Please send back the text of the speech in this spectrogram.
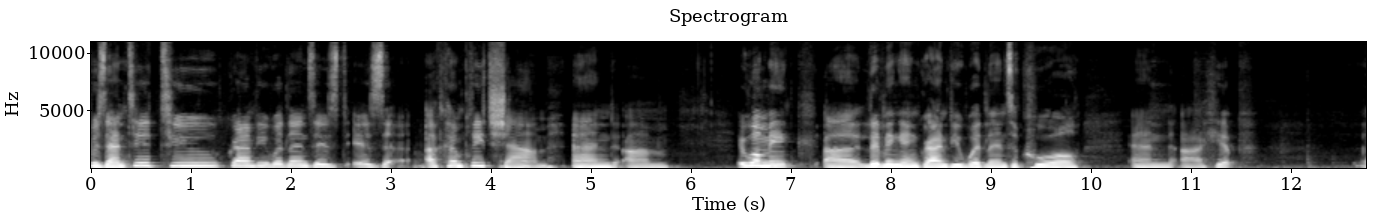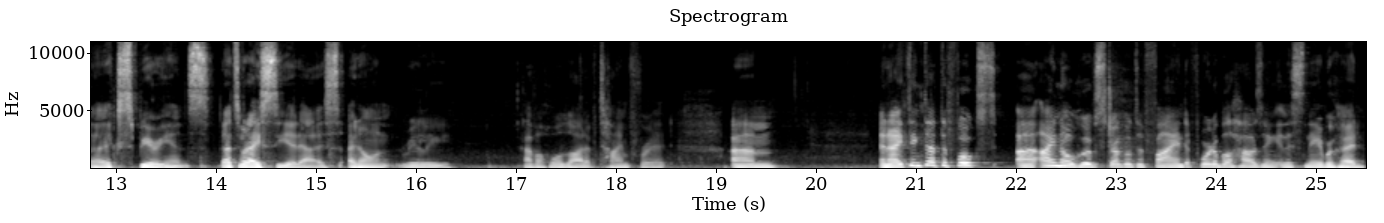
presented to Grandview Woodlands is is a complete sham, and um, it will make uh, living in Grandview Woodlands a cool and uh, hip uh, experience. That's what I see it as. I don't really have a whole lot of time for it. Um, and I think that the folks uh, I know who have struggled to find affordable housing in this neighborhood,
